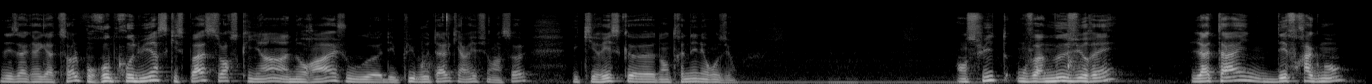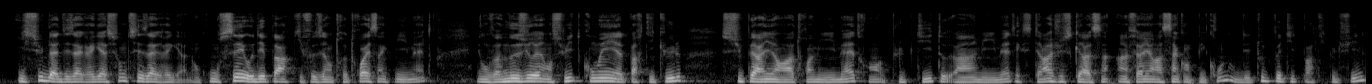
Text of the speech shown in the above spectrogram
les agrégats de sol pour reproduire ce qui se passe lorsqu'il y a un orage ou euh, des pluies brutales qui arrivent sur un sol et qui risquent euh, d'entraîner l'érosion. Ensuite, on va mesurer la taille des fragments issus de la désagrégation de ces agrégats. Donc on sait au départ qu'ils faisaient entre 3 et 5 mm, et on va mesurer ensuite combien il y a de particules supérieures à 3 mm, plus petites à 1 mm, etc., jusqu'à inférieures à 50 microns, donc des toutes petites particules fines.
